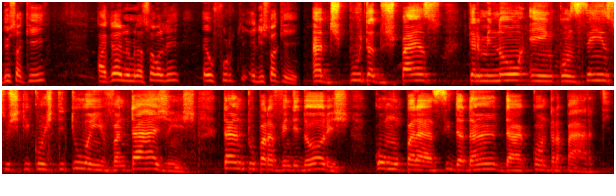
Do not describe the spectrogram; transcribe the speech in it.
disso aqui. Aquela iluminação ali é o fruto disso aqui. A disputa do espaço terminou em consensos que constituem vantagens tanto para vendedores como para a cidadã da contraparte.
